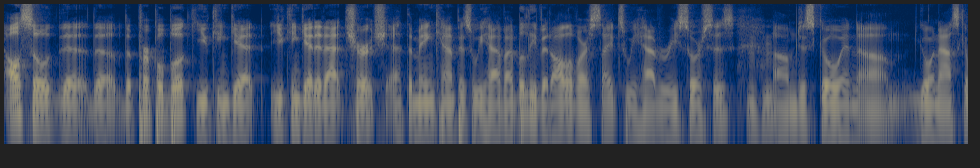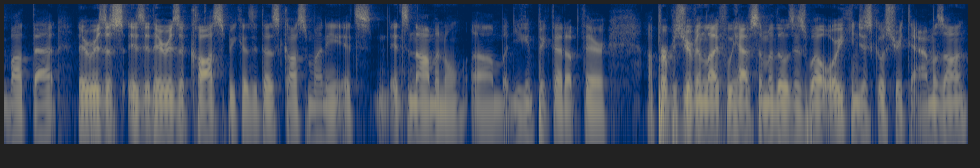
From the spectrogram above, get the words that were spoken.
also the the the purple book you can get you can get it at church at the main campus we have. I believe at all of our sites we have resources. Um, just go and um, go and ask about that. There is a is there is a cost because it does cost money. It's it's nominal um, but you can pick that up there. Uh, purpose driven life we have some of those as well or you can just go straight to amazon.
